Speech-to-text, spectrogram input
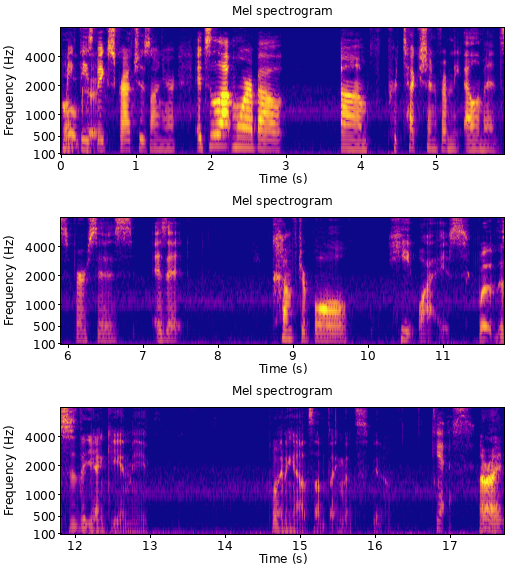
make these big scratches on your. It's a lot more about um, protection from the elements versus is it comfortable heat wise. But this is the Yankee in me pointing out something that's, you know, Yes. All right,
